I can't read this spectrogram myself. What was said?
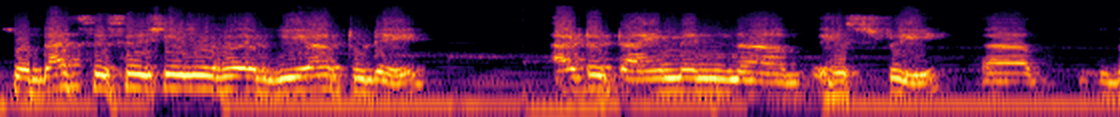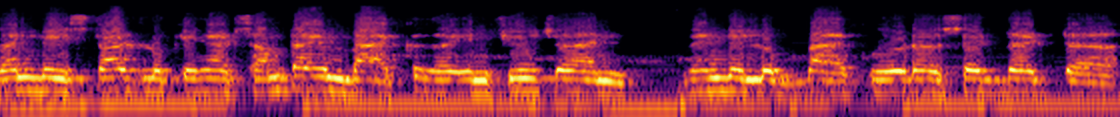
So that's essentially where we are today at a time in uh, history uh, when we start looking at some time back uh, in future and when we look back we would have said that uh,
